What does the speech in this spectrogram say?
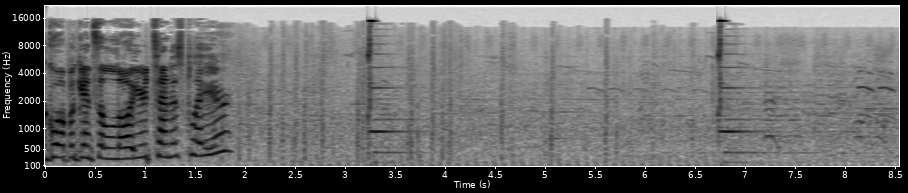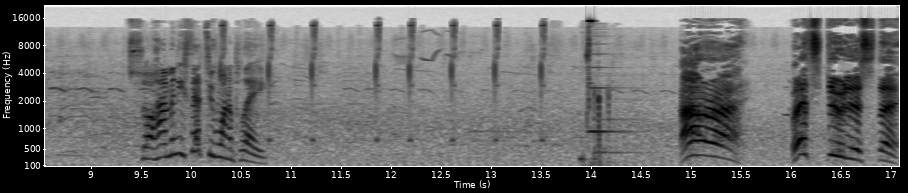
go up against a lawyer tennis player? So how many sets you want to play? All right, let's do this thing.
